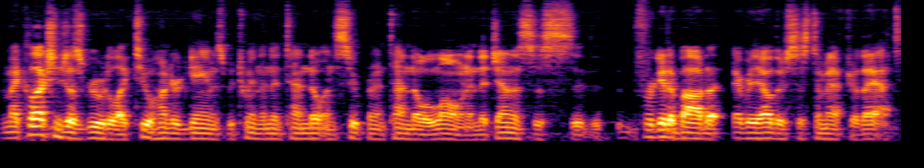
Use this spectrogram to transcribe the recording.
And my collection just grew to like 200 games between the Nintendo and Super Nintendo alone, and the Genesis. Forget about every other system after that.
